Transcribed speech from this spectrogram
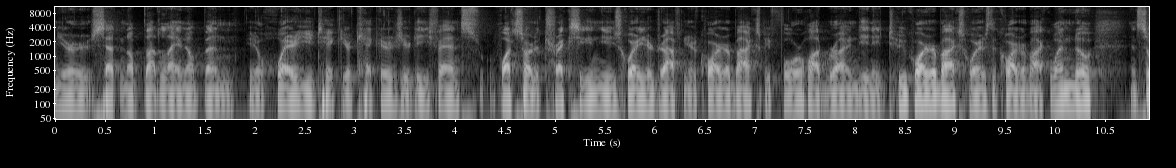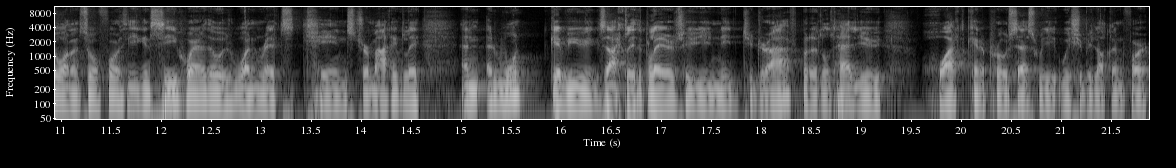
you're setting up that lineup and you know where you take your kickers, your defense, what sort of tricks you can use, where you're drafting your quarterbacks before what round do you need two quarterbacks, where's the quarterback window, and so on and so forth. You can see where those win rates change dramatically, and it won't give you exactly the players who you need to draft, but it'll tell you what kind of process we, we should be looking for.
